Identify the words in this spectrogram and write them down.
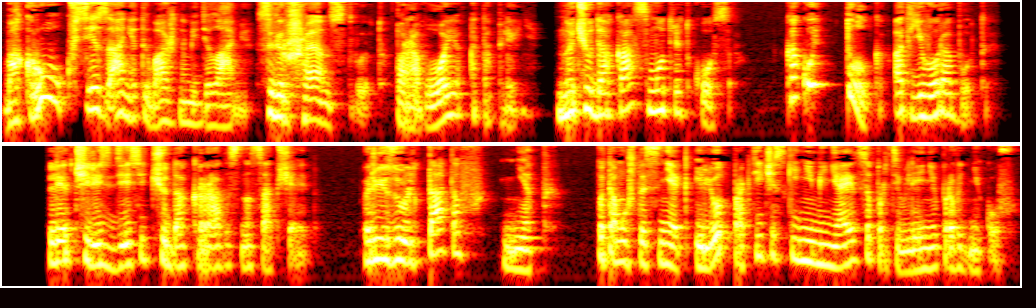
Вокруг все заняты важными делами, совершенствуют паровое отопление. На чудака смотрят косо. Какой толк от его работы? Лет через десять чудак радостно сообщает. Результатов нет, потому что снег и лед практически не меняет сопротивление проводников.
